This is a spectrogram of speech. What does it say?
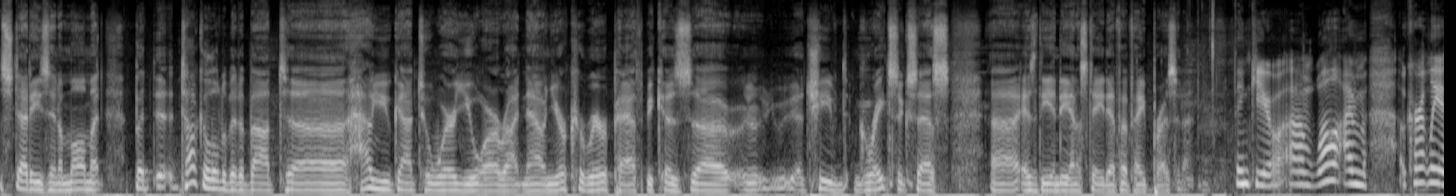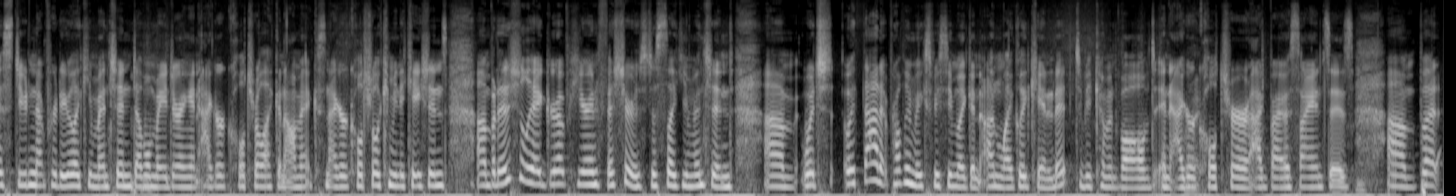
studies in a moment. But uh, talk a little bit about uh, how you got to where you are right now in your career path because uh, you achieved great success uh, as the Indiana State FFA president. Thank you. Um, well, I'm currently a student at Purdue, like you mentioned, double majoring in agricultural economics and agricultural communications. Um, but initially, I grew up here in Fishers, just like you mentioned, um, which with that, it probably makes me seem like an unlikely candidate to become involved in agriculture, right. ag biosciences. Um, but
